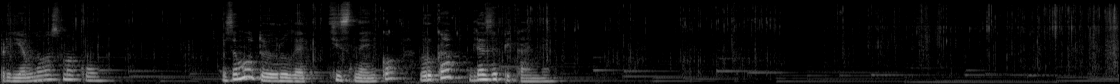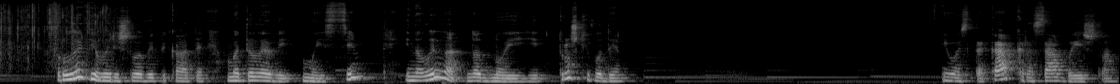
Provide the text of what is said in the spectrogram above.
приємного смаку. Замотую рулет тісненько в рукав для запікання. Рулет я вирішила випікати в металевій мисці і налила на дно її трошки води. І ось така краса вийшла.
